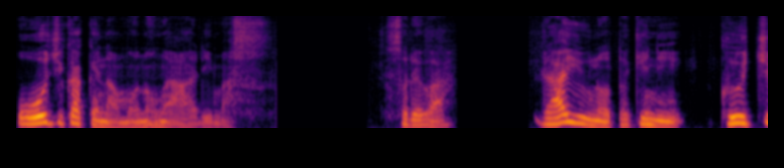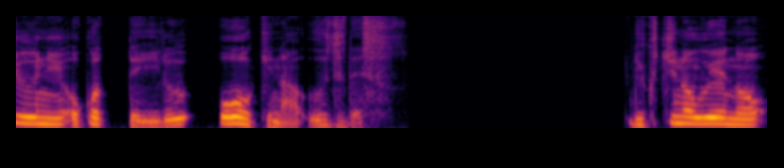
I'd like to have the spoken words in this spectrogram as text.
大仕掛けなものがあります。それは雷雨の時に空中に起こっている大きな渦です。陸地の上の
